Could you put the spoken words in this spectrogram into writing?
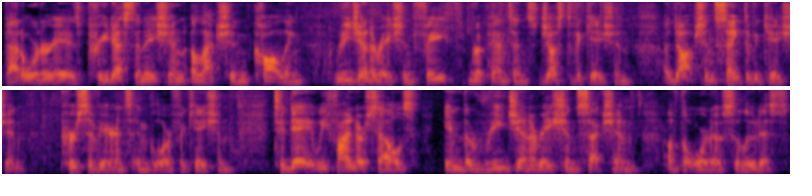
that order is predestination, election, calling, regeneration, faith, repentance, justification, adoption, sanctification, perseverance, and glorification. Today we find ourselves in the regeneration section of the Ordo Salutis.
